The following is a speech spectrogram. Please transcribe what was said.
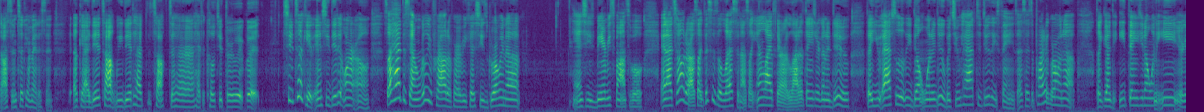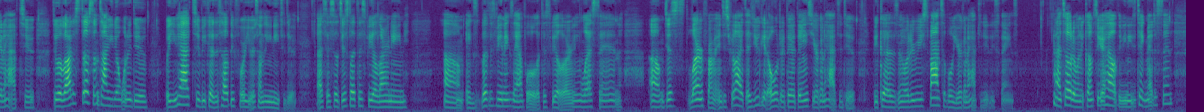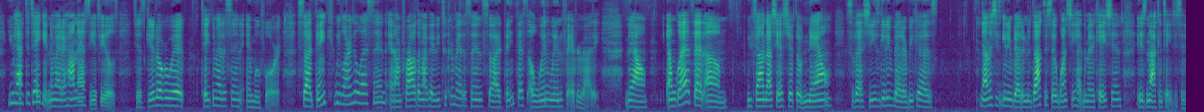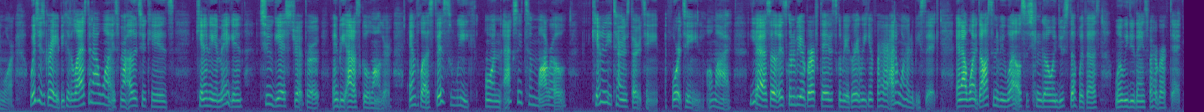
Dawson took her medicine. Okay, I did talk. We did have to talk to her. I had to coach her through it, but she took it and she did it on her own. So I had to say I'm really proud of her because she's growing up and she's being responsible. And I told her, I was like, this is a lesson. I was like, in life, there are a lot of things you're going to do that you absolutely don't want to do, but you have to do these things. I said, it's a part of growing up. Like, you have to eat things you don't want to eat. You're going to have to do a lot of stuff sometimes you don't want to do, but you have to because it's healthy for you or something you need to do. I said, so just let this be a learning, um, ex- let this be an example. Let this be a learning lesson um, just learn from it and just realize as you get older, there are things you're going to have to do because in order to be responsible, you're going to have to do these things. And I told her when it comes to your health, if you need to take medicine, you have to take it no matter how nasty it feels. Just get it over with, take the medicine, and move forward. So I think we learned a lesson, and I'm proud that my baby took her medicine. So I think that's a win win for everybody. Now, I'm glad that um, we found out she has strep throat now so that she's getting better because now that she's getting better, and the doctor said once she had the medication, it's not contagious anymore, which is great because the last thing I want is for my other two kids, Kennedy and Megan, to get strep throat and be out of school longer. And plus, this week, on actually tomorrow, Kennedy turns 13, 14. Oh my. Yeah, so it's going to be her birthday. It's going to be a great weekend for her. I don't want her to be sick. And I want Dawson to be well so she can go and do stuff with us when we do things for her birthday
